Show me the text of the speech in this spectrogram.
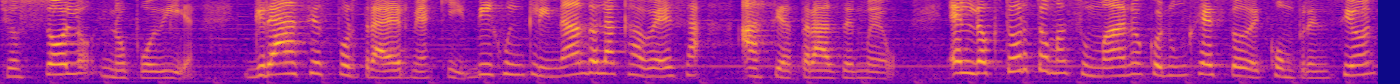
yo solo no podía. Gracias por traerme aquí, dijo inclinando la cabeza hacia atrás de nuevo. El doctor toma su mano con un gesto de comprensión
